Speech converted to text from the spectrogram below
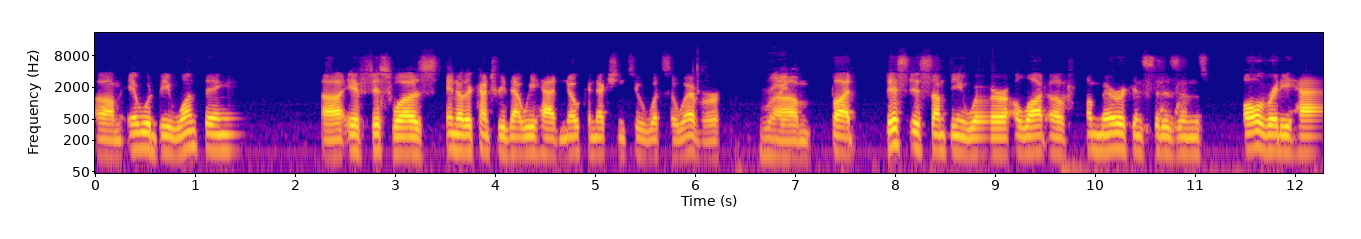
Um, it would be one thing uh, if this was another country that we had no connection to whatsoever. Right. Um, but this is something where a lot of American citizens already have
